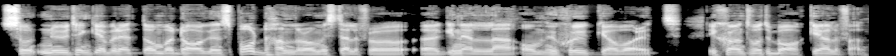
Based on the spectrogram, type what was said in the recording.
Så nu tänker jag berätta om vad dagens podd handlar om istället för att eh, gnälla om hur sjuk jag har varit. Det är skönt att vara tillbaka i alla fall.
